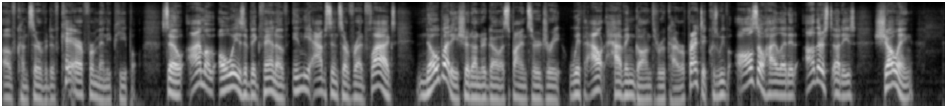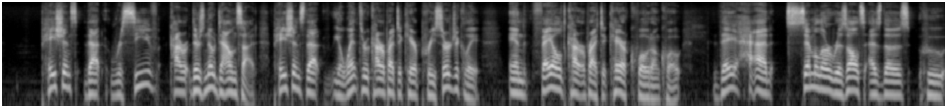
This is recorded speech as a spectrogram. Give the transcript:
of conservative care for many people. So I'm a, always a big fan of, in the absence of red flags, nobody should undergo a spine surgery without having gone through chiropractic because we've also highlighted other studies showing patients that receive chiro there's no downside patients that you know went through chiropractic care pre-surgically and failed chiropractic care quote unquote they had similar results as those who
